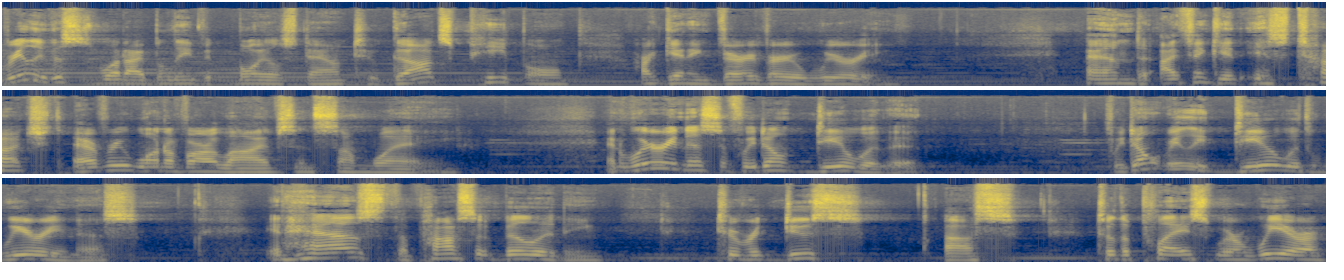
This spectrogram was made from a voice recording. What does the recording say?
Really, this is what I believe it boils down to. God's people are getting very, very weary. And I think it has touched every one of our lives in some way. And weariness, if we don't deal with it, if we don't really deal with weariness, it has the possibility to reduce us to the place where we are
